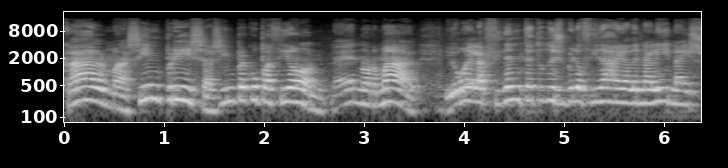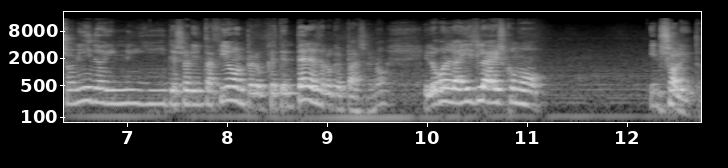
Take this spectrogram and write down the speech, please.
calma, sin prisa, sin preocupación, ¿eh? normal. Y luego el accidente todo es velocidad y adrenalina y sonido y, desorientación, pero que te enteres de lo que pasa, ¿no? Y luego en la isla es como insólito,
